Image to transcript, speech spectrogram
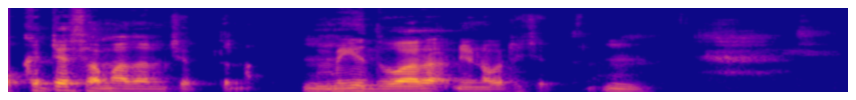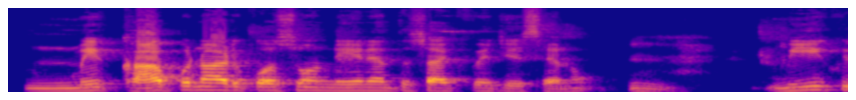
ఒకటే సమాధానం చెప్తున్నా. మీ ద్వారా నేను ఒకటి చెప్తున్నా. మీ కాపునాడు కోసం నేను ఎంత సాక్రిఫై చేశాను? మీకు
